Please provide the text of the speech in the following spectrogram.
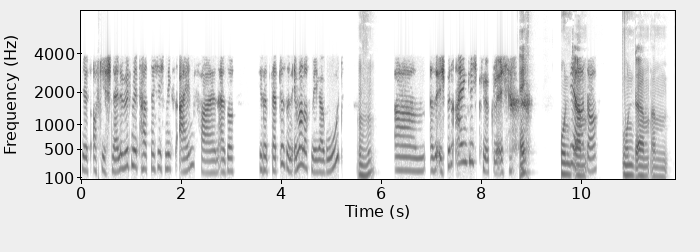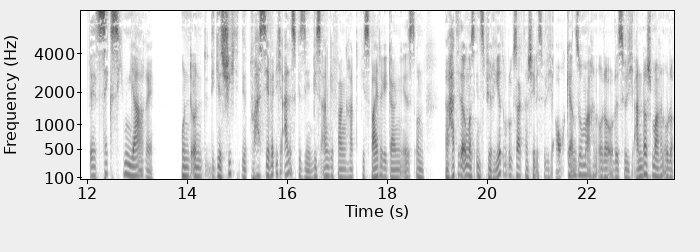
jetzt auf die Schnelle wird mir tatsächlich nichts einfallen. Also die Rezepte sind immer noch mega gut. Mhm. Ähm, also ich bin eigentlich glücklich. Echt? Und, ja, ähm, doch. Und ähm, ähm, sechs, sieben Jahre. Und, und die Geschichte, du hast ja wirklich alles gesehen, wie es angefangen hat, wie es weitergegangen ist. Und äh, hat dir da irgendwas inspiriert, wo du gesagt hast, hey, das würde ich auch gern so machen oder, oder das würde ich anders machen oder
